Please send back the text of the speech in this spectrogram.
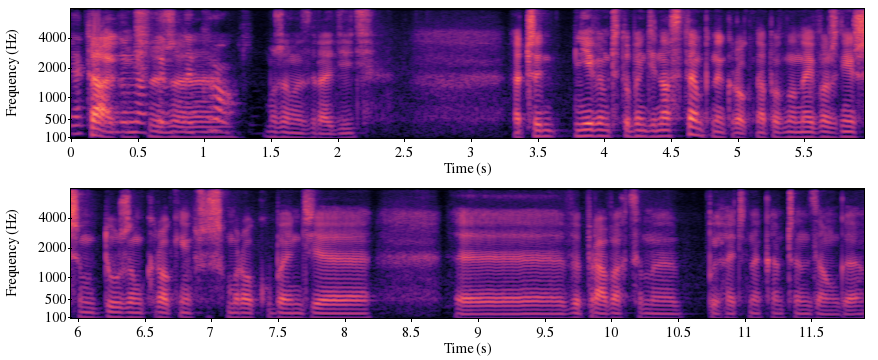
jakie Tak, będą myślę, następne że kroki? możemy zdradzić. Znaczy, nie wiem, czy to będzie następny krok. Na pewno najważniejszym dużym krokiem w przyszłym roku będzie yy, wyprawa. Chcemy pojechać na Kanchenjungę,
